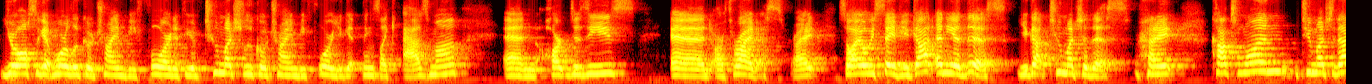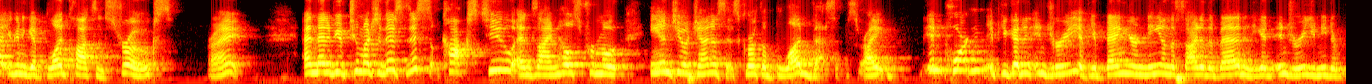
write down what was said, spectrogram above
you also get more leukotriene b4 and if you have too much leukotriene b4 you get things like asthma and heart disease and arthritis, right? So I always say if you got any of this, you got too much of this, right? COX1, too much of that, you're going to get blood clots and strokes, right? And then if you have too much of this, this COX2 enzyme helps promote angiogenesis, growth of blood vessels, right? Important if you get an injury, if you bang your knee on the side of the bed and you get an injury, you need to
